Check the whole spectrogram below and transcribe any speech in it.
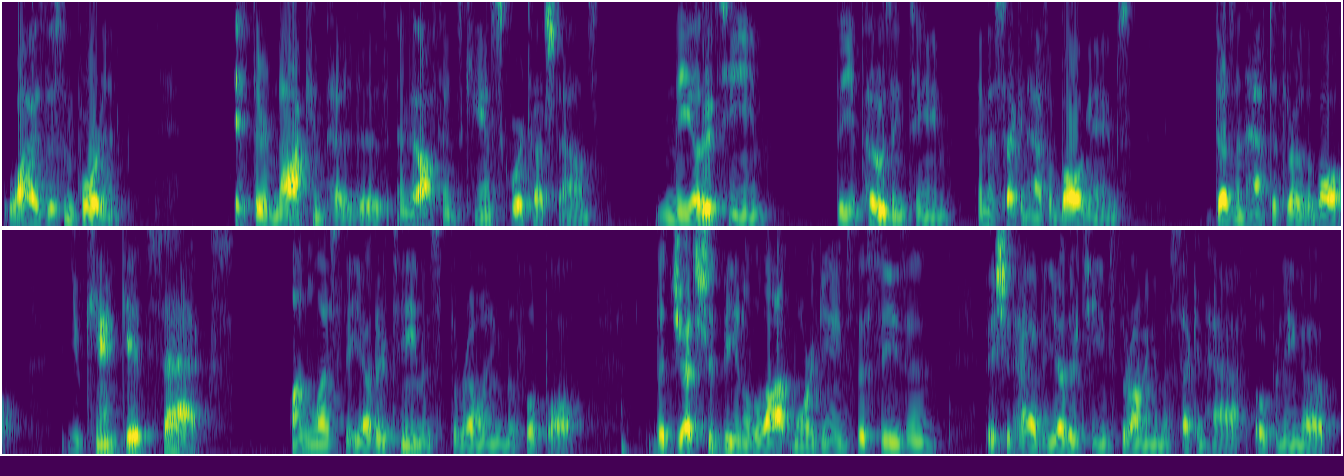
Why is this important? If they're not competitive and the offense can't score touchdowns, then the other team, the opposing team, in the second half of ball games doesn't have to throw the ball. You can't get sacks unless the other team is throwing the football. The Jets should be in a lot more games this season. They should have the other teams throwing in the second half, opening up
